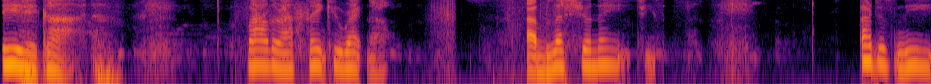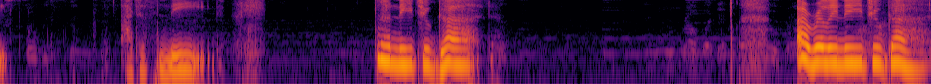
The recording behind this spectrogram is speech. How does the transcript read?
Yeah, God. Father, I thank you right now. I bless your name, Jesus. I just need I just need, I need you, God. I really need you, God.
